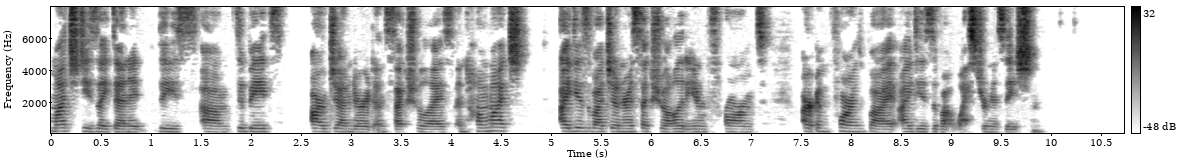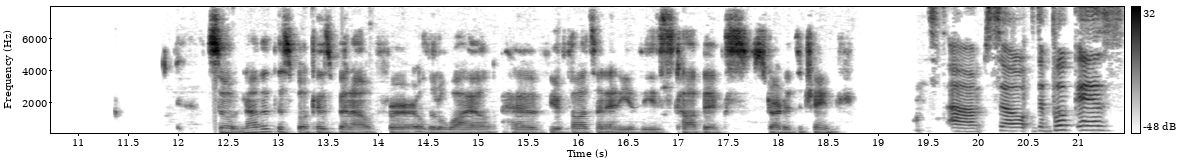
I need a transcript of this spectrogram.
much these identity these um, debates are gendered and sexualized, and how much ideas about gender and sexuality informed are informed by ideas about westernization. So now that this book has been out for a little while, have your thoughts on any of these topics started to change? Um, so the book is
